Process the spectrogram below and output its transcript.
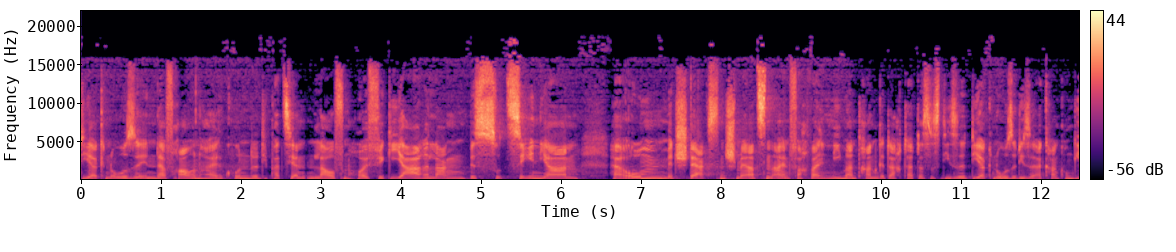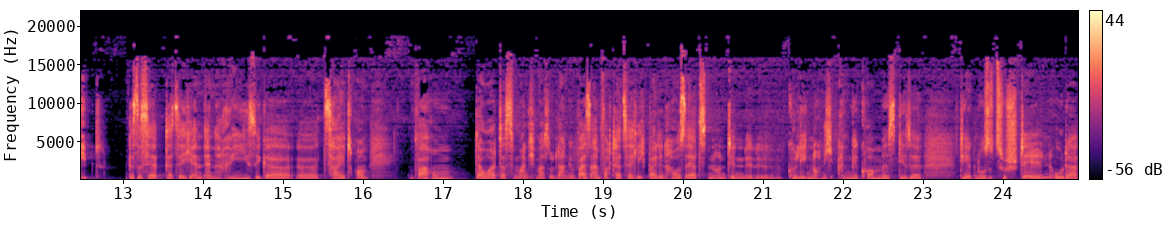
Diagnose in der Frauenheilkunde. Die Patienten laufen häufig jahrelang bis zu zehn Jahren herum mit stärksten Schmerzen, einfach weil niemand dran gedacht hat, dass es diese Diagnose, diese Erkrankung gibt. Das ist ja tatsächlich ein, ein riesiger äh, Zeitraum. Warum dauert das manchmal so lange? Weil es einfach tatsächlich bei den Hausärzten und den äh, Kollegen noch nicht angekommen ist, diese Diagnose zu stellen oder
